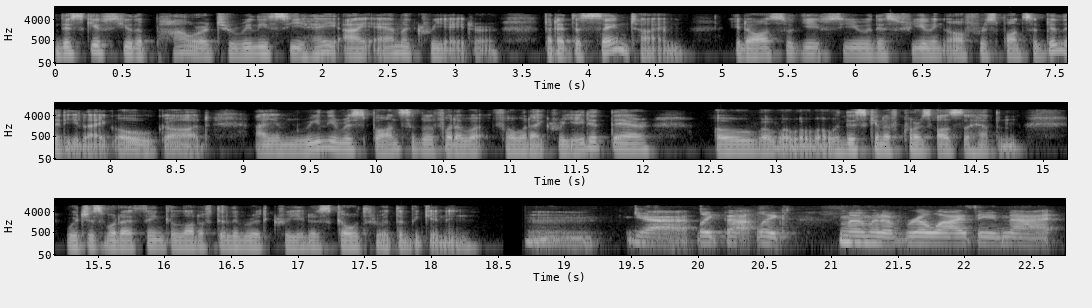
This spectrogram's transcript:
this gives you the power to really see, hey, I am a creator. But at the same time, it also gives you this feeling of responsibility like oh god i am really responsible for the for what i created there oh whoa, whoa, whoa, whoa. this can of course also happen which is what i think a lot of deliberate creators go through at the beginning mm, yeah like that like moment of realizing that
